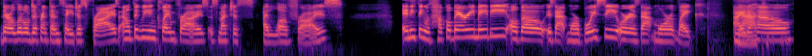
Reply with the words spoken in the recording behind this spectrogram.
They're a little different than say just fries. I don't think we can claim fries as much as I love fries. Anything with huckleberry maybe, although is that more Boise or is that more like Yeah, Idaho?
